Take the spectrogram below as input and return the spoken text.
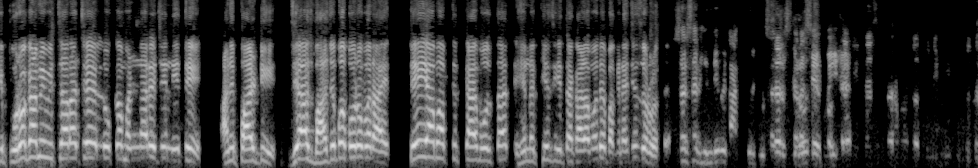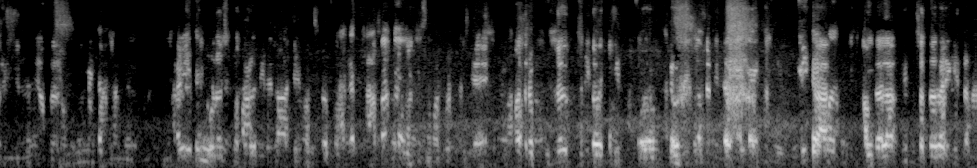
की पुरोगामी विचाराचे लोक म्हणणारे जे नेते आणि पार्टी जे आज भाजप बरोबर आहेत ते या बाबतीत काय बोलतात हे नक्कीच येत्या काळामध्ये बघण्याची जरूरत आहे सर सर हिंदी म्हणजे मात्र आपल्याला सत्ताधारी घेताना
